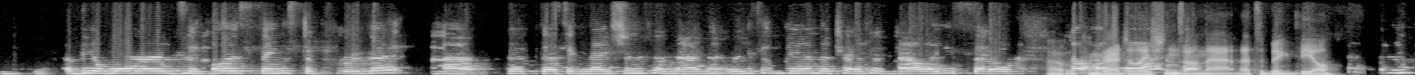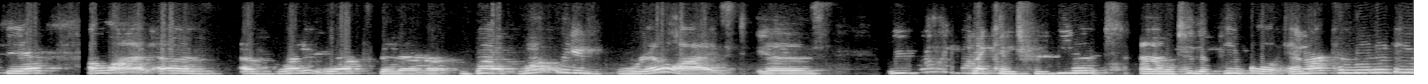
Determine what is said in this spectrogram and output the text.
The awards and all those things to prove it uh, the designation for Magnet recently in the Treasure Valley. So, oh, congratulations lot, on that. That's a big deal. Thank you. A lot of, of great work there. But what we've realized is we really want to contribute um, to the people in our community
